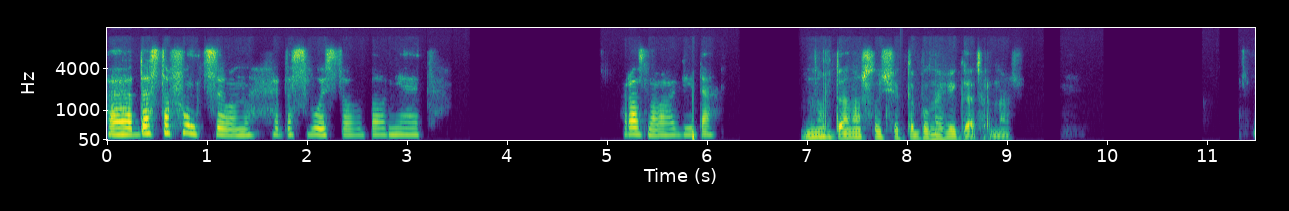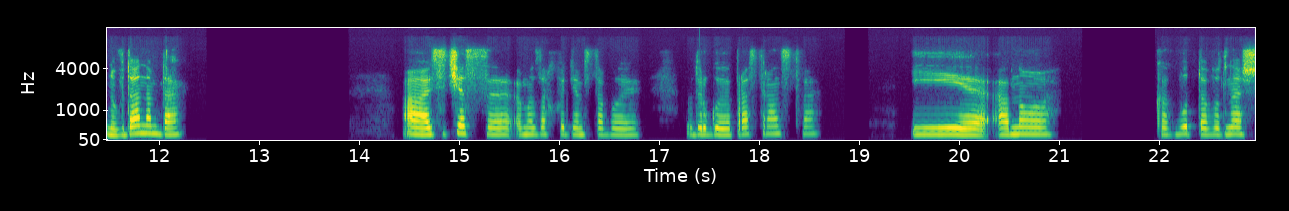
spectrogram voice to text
Э, Достофункции он это свойство выполняет разного вида. Ну, в данном случае это был навигатор наш. Ну, в данном, да. А сейчас э, мы заходим с тобой в другое пространство, и оно как будто, вот знаешь,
